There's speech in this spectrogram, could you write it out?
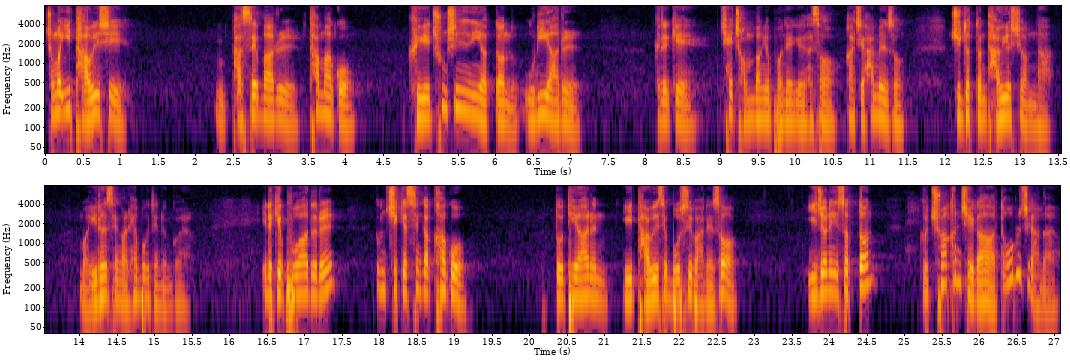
정말 이 다윗이 바세바를 탐하고 그의 충신이었던 우리아를 그렇게 최전방에 보내게 해서까지 하면서 죽였던 다윗이었나 뭐 이런 생각을 해보게 되는 거예요. 이렇게 부하들을 끔찍하게 생각하고 또 대하는 이 다윗의 모습 안에서 이전에 있었던 그 추악한 죄가 떠오르지가 않아요.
